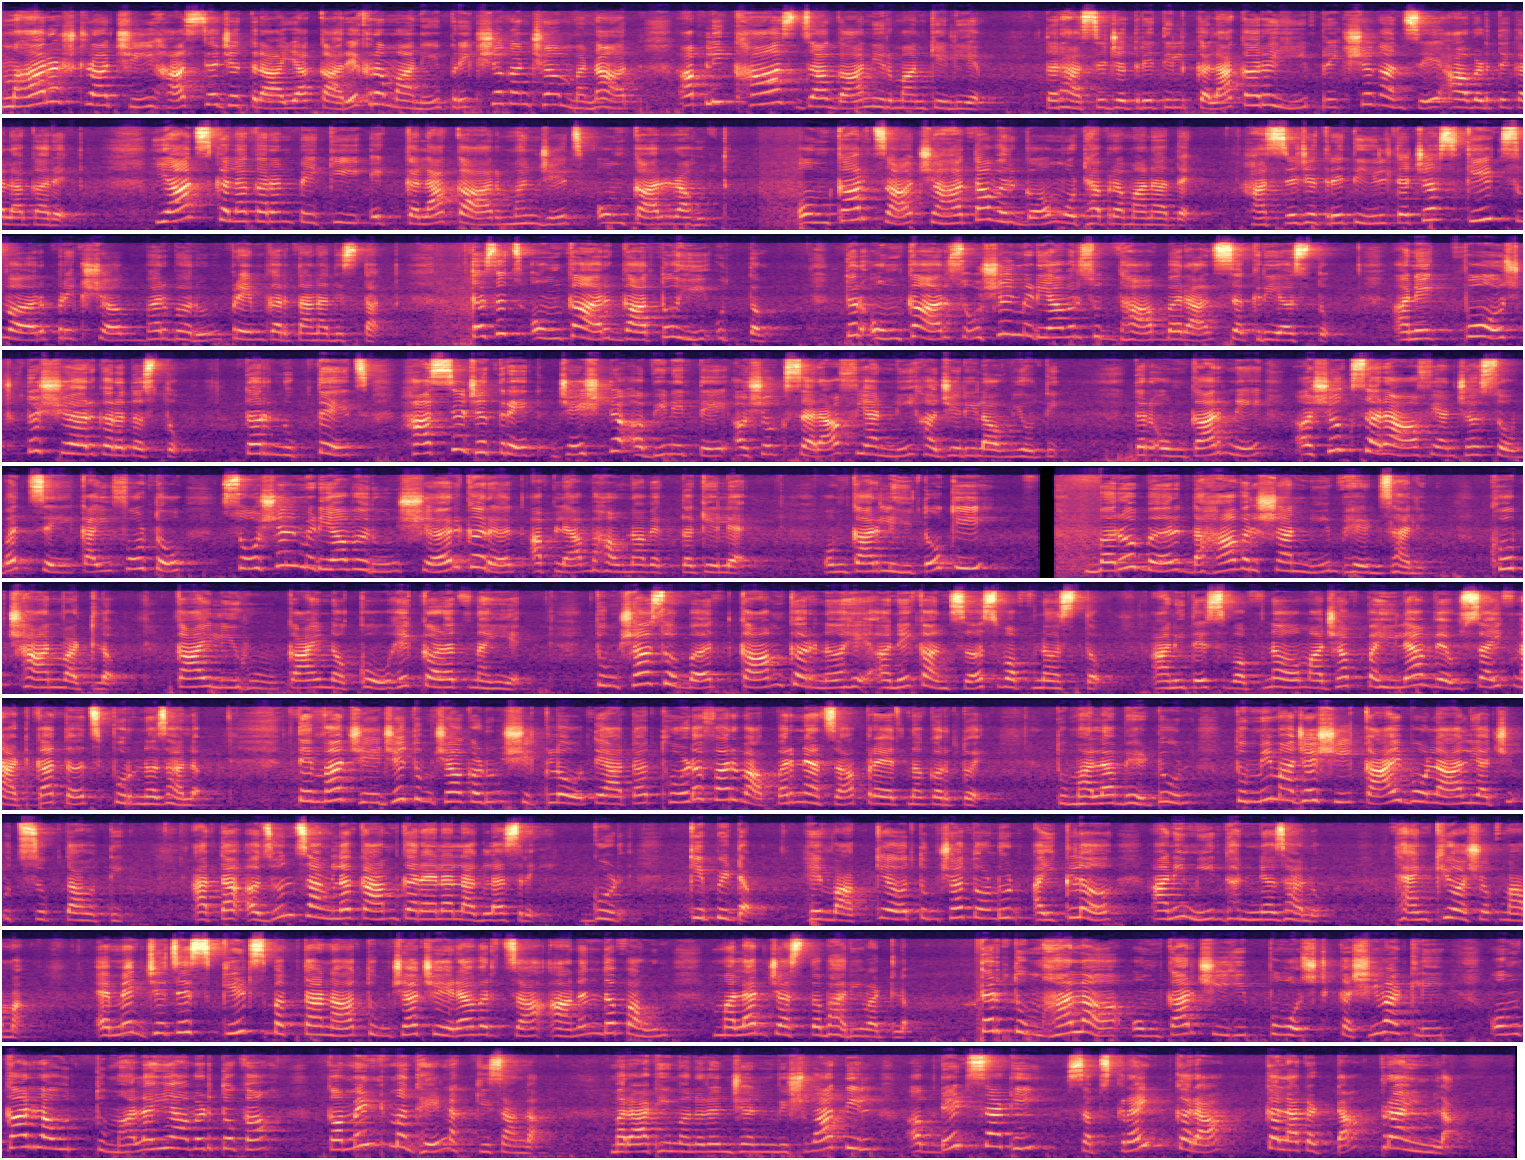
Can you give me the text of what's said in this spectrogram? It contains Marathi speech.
महाराष्ट्राची हास्य जत्रा या कार्यक्रमाने प्रेक्षकांच्या मनात आपली खास जागा निर्माण केली आहे. तर हास्य जत्रेतील कलाकारही प्रेक्षकांचे आवडते कलाकार आहेत. याच कलाकारांपैकी एक कलाकार म्हणजेच ओंकार राऊत. ओंकारचा चाहता वर्ग मोठ्या प्रमाणात आहे. हास्य जत्रेतील त्याच्या स्किट्सवर प्रेक्षक भरभरून प्रेम करताना दिसतात. तसंच ओंकार गातोही उत्तम. तर ओंकार सोशल मीडियावर सुद्धा बराच सक्रिय असतो. अनेक पोस्ट तो शेअर करत असतो. तर नुकतेच हास्य जत्रेत ज्येष्ठ अभिनेते अशोक सराफ यांनी हजेरी लावली होती. तर ओंकारने अशोक सराफ यांच्यासोबतचे काही फोटो सोशल मीडियावरून शेअर करत आपल्या भावना व्यक्त केल्या. ओंकार लिहितो की बरोबर दहा वर्षांनी भेट झाली. खूप छान वाटलं. काय लिहू काय नको हे कळत नाही आहे तुमच्यासोबत काम करणं हे अनेकांचं स्वप्न असतं आणि ते स्वप्न माझ्या पहिल्या व्यावसायिक नाटकातच पूर्ण झालं. तेव्हा जे जे तुमच्याकडून शिकलो ते आता थोडंफार वापरण्याचा प्रयत्न करतोय. तुम्हाला भेटून तुम्ही माझ्याशी काय बोलाल याची उत्सुकता होती. आता अजून चांगलं काम करायला लागलास रे. गुड. Keep it up. हे वाक्य तुमच्या तोंडून ऐकलं आणि मी धन्य झालो. थँक्यू अशोक मामा. एम एच जेचे स्किट्स बघताना तुमच्या चेहऱ्यावरचा आनंद पाहून मलाच जास्त भारी वाटलं. तर तुम्हाला ओमकारची ही पोस्ट कशी वाटली? ओंकार राऊत तुम्हालाही आवडतो का? कमेंटमध्ये नक्की सांगा. मराठी मनोरंजन विश्वातील अपडेट्ससाठी सबस्क्राईब करा कलाकट्टा प्राईमला.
